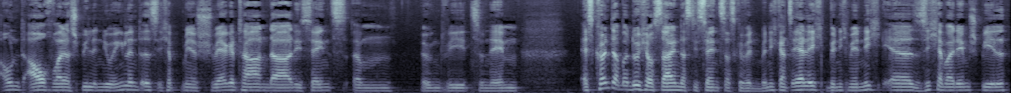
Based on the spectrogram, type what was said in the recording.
und auch, weil das Spiel in New England ist. Ich habe mir schwer getan, da die Saints ähm, irgendwie zu nehmen. Es könnte aber durchaus sein, dass die Saints das gewinnen. Bin ich ganz ehrlich, bin ich mir nicht äh, sicher bei dem Spiel.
